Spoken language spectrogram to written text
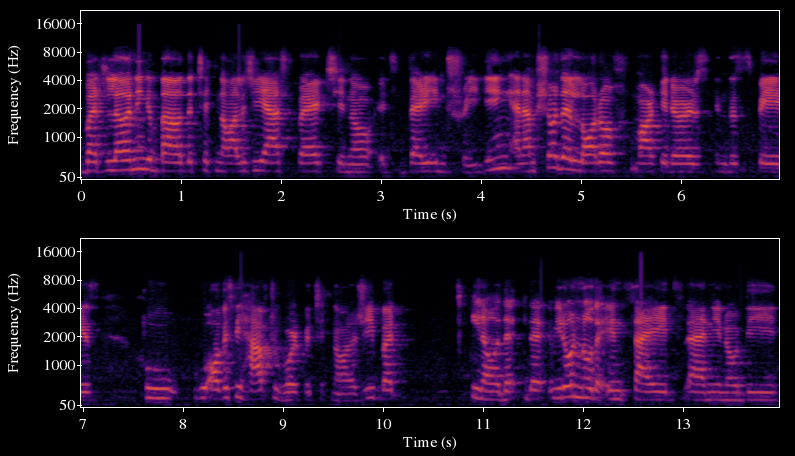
But learning about the technology aspect you know it's very intriguing and i'm sure there are a lot of marketers in this space who who obviously have to work with technology but you know that we don't know the insights and you know the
